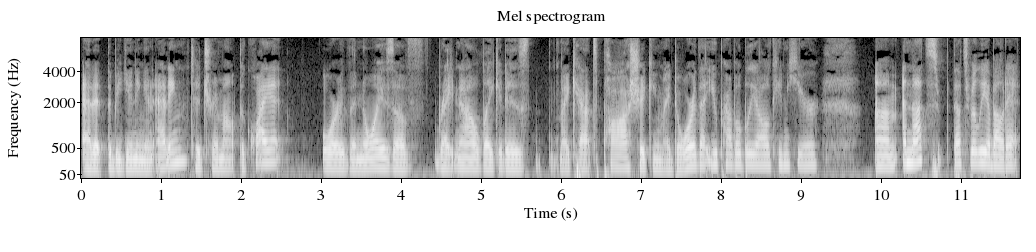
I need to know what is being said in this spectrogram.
edit the beginning and ending to trim out the quiet or the noise of right now, like it is my cat's paw shaking my door that you probably all can hear. Um, and that's that's really about it.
